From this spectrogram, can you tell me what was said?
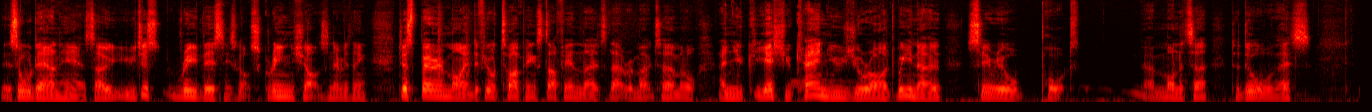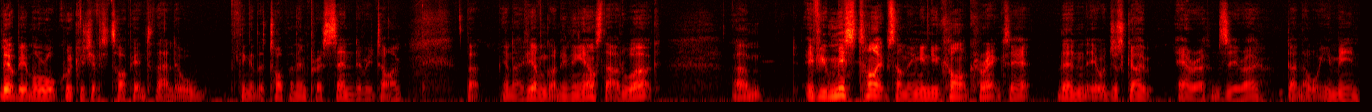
It's all down here. So you just read this and he's got screenshots and everything. Just bear in mind, if you're typing stuff in though to that remote terminal, and you yes, you can use your Arduino serial port uh, monitor to do all this. A little bit more awkward because you have to type it into that little thing at the top and then press send every time. But, you know, if you haven't got anything else, that would work. Um, if you mistype something and you can't correct it, then it will just go error zero. Don't know what you mean.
